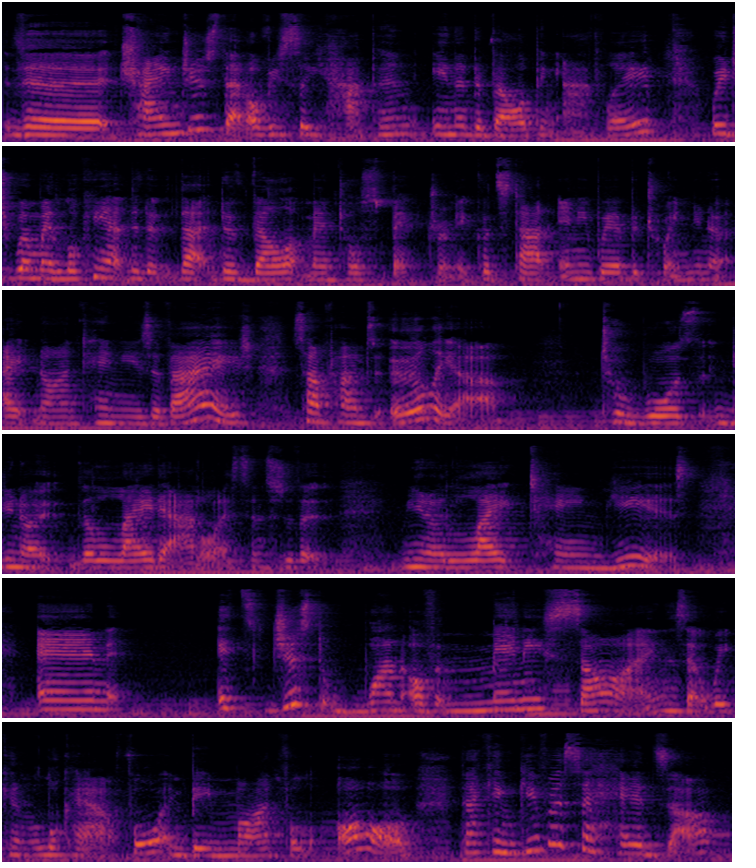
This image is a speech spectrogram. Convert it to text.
the changes that obviously happen in a developing athlete which when we're looking at the, that developmental spectrum it could start anywhere between you know 8 9 10 years of age sometimes earlier towards you know the later adolescence to the you know late teen years. And it's just one of many signs that we can look out for and be mindful of that can give us a heads up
